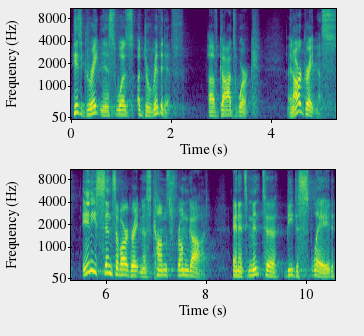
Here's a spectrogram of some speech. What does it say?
His greatness was a derivative of God's work. And our greatness, any sense of our greatness, comes from God. And it's meant to be displayed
